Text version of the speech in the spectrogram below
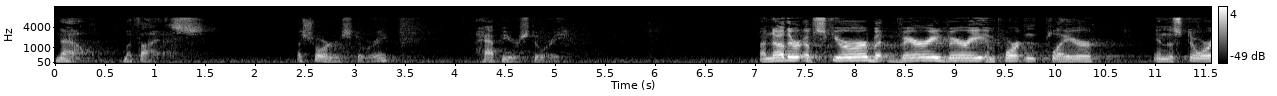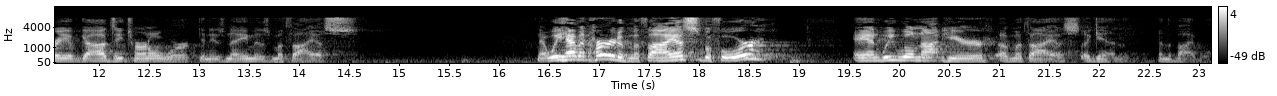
Now, Matthias. A shorter story, a happier story. Another obscure but very, very important player in the story of God's eternal work, and his name is Matthias. Now, we haven't heard of Matthias before, and we will not hear of Matthias again in the Bible.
